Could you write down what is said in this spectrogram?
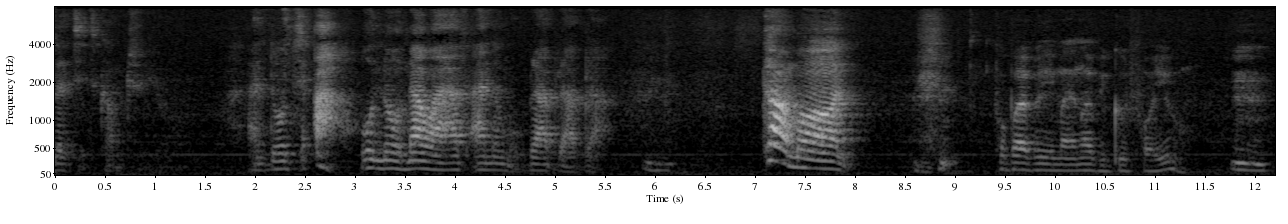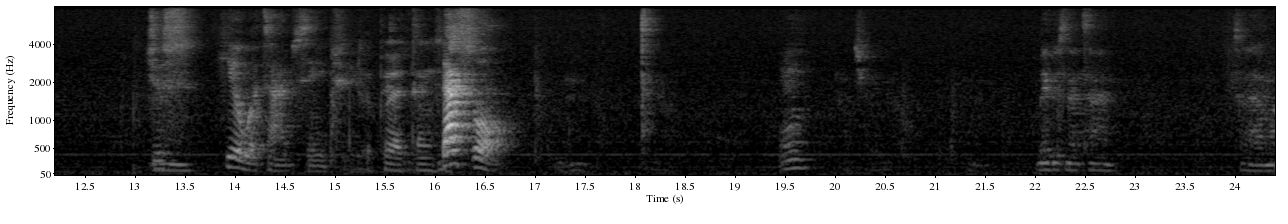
let it come to you. And don't say, ah, oh no, now I have animal, blah, blah, blah. Mm-hmm. Come on. Probably it might not be good for you. Mm-hmm. Just hear what I'm saying to you. Pay attention. That's all. Maybe it's not time to have my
